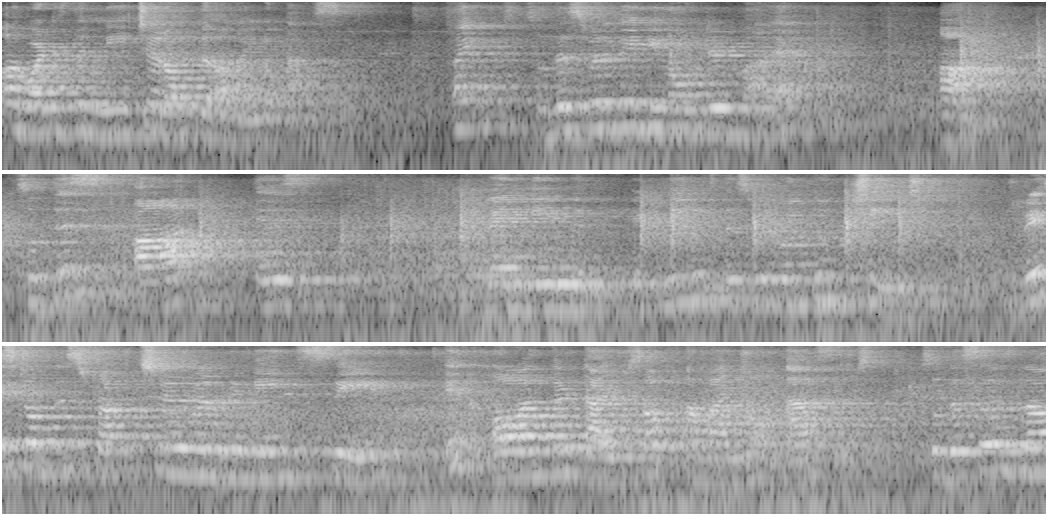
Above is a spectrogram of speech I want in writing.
or what is the nature of the amino acid. Fine. So this will be denoted by R. So this R is variable. It means this will going to change. Rest of the structure will remain same in all the types of amino acids. So this is the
